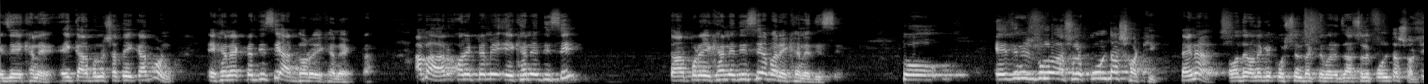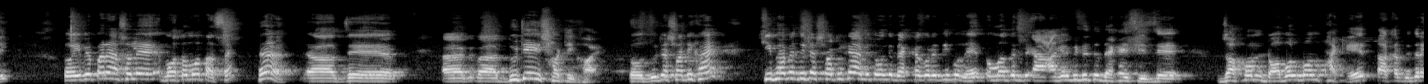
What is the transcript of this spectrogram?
এই যে এখানে, এই কার্বনের সাথে এই কার্বন, এখানে একটা দিছি আর ধরো এখানে একটা। আবার অনেক টাইমে এখানে দিছি, তারপরে এখানে দিছি, আবার এখানে দিছি। তো এই জিনিসগুলো আসলে কোনটা সঠিক, তাই না? আমাদের অনেকে কোশ্চেন থাকতে পারে যে আসলে কোনটা সঠিক। তো এই ব্যাপারে আসলে মতামত আছে হ্যাঁ? যে দুইটাই সঠিক হয়। তো দুইটা সঠিক হয়। কীভাবে দুইটা সঠিক হয় আমি তোমাকে ব্যাখ্যা করে দিব না। তোমাদের আগের ভিডিওতে দেখাইছি যে যখন ডবল বন থাকে, তার ভিতরে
